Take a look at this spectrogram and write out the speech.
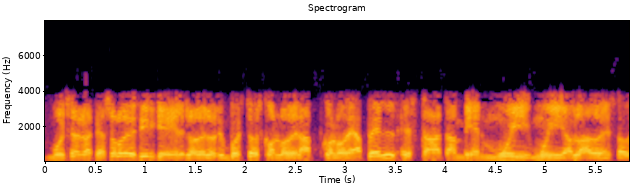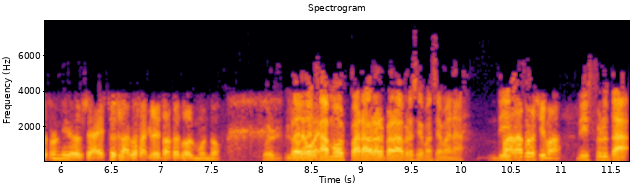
Muchas gracias. Solo decir que lo de los impuestos con lo de, la- con lo de Apple está también muy muy hablado en Estados Unidos. O sea, esto es una cosa que le toca a todo el mundo. Pues lo Pero bueno. dejamos para hablar para la próxima semana. Dis- Para la próxima. Disfruta.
